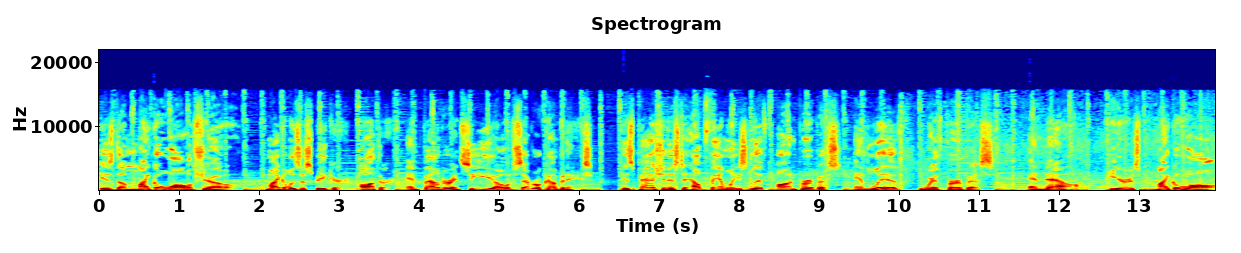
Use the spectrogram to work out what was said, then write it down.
is The Michael Wall Show. Michael is a speaker, author, and founder and CEO of several companies. His passion is to help families live on purpose and live with purpose. And now, here's Michael Wall.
